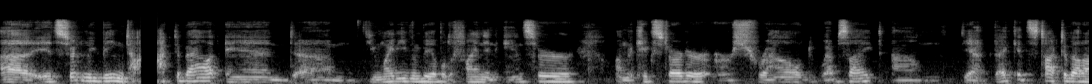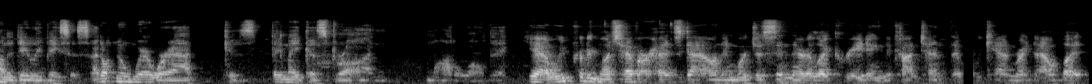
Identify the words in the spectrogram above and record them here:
Uh, it's certainly being talked about, and um, you might even be able to find an answer on the Kickstarter or Shroud website. Um, yeah, that gets talked about on a daily basis. I don't know where we're at because they make us draw and model all day. Yeah, we pretty much have our heads down and we're just in there like creating the content that we can right now. But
